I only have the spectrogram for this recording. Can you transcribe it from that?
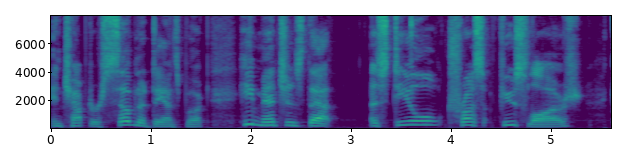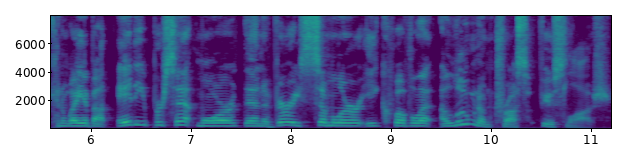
In chapter 7 of Dan's book, he mentions that a steel truss fuselage can weigh about 80% more than a very similar equivalent aluminum truss fuselage.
